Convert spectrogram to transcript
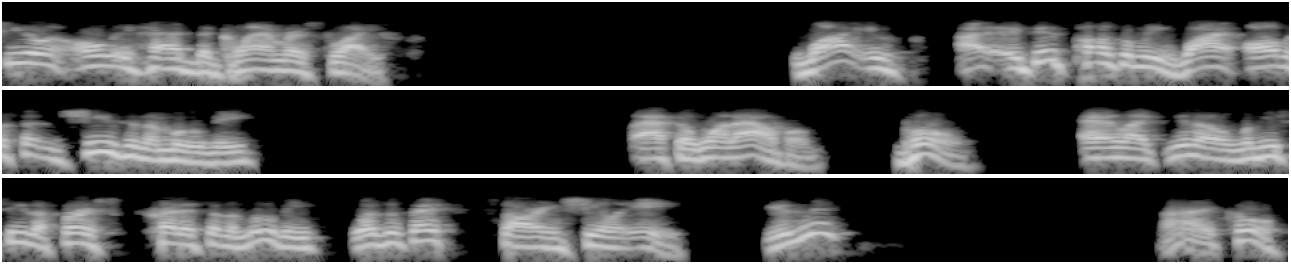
Sheila only had the glamorous life. Why I, it did puzzle me why all of a sudden she's in a movie after one album, boom, and like you know when you see the first credits of the movie, what does it say? Starring Sheila E. Excuse me. All right, cool.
